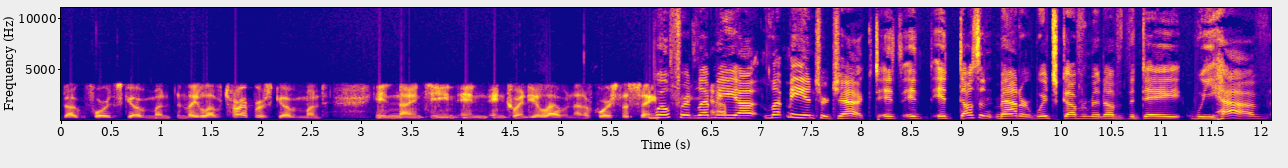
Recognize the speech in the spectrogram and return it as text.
Doug Ford's government, and they loved Harper's government in 19 in, in 2011, and of course the same. Wilfred, let me uh, let me interject. It, it it doesn't matter which government of the day we have;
